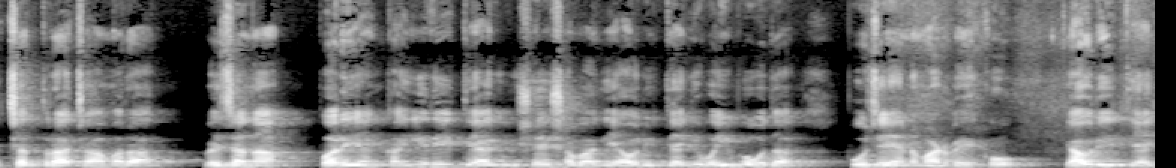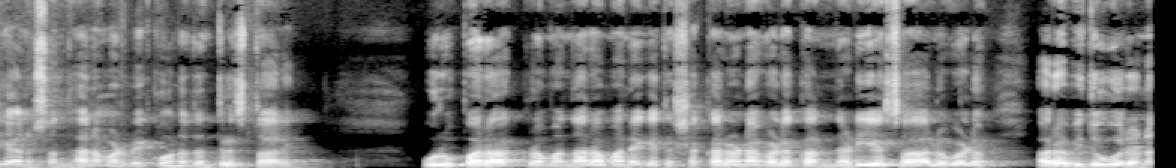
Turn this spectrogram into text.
ಛತ್ರ, ಚಾಮರ, ವ್ಯಜನ, ಪರ್ಯಂಕ ಈ ರೀತಿಯಾಗಿ ವಿಶೇಷವಾಗಿ ಯಾವ ರೀತಿಯಾಗಿ ವೈಭವದ ಪೂಜೆಯನ್ನು ಮಾಡಬೇಕು, ಯಾವ ರೀತಿಯಾಗಿ ಅನುಸಂಧಾನ ಮಾಡಬೇಕು ಅನ್ನೋದನ್ನು ತಿಳಿಸ್ತಾರೆ. ಉರುಪರಾಕ್ರಮ ಮನೆಗೆ ದಶಕರಣಗಳ ಕನ್ನಡಿಯ ಸಾಲುಗಳು ಅರವಿದೂರನ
